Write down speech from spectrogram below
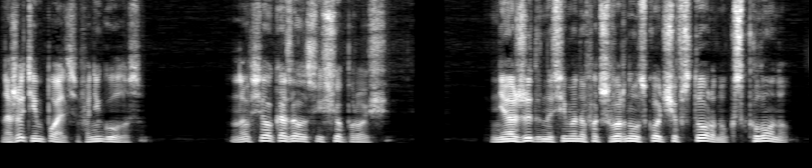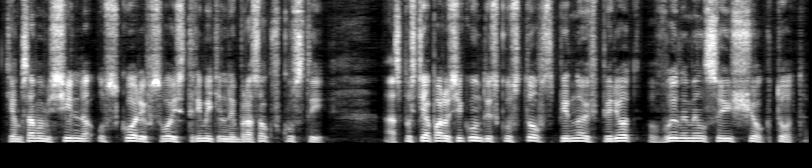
Нажатием пальцев, а не голосом. Но все оказалось еще проще. Неожиданно Семенов отшвырнул Скотча в сторону, к склону, тем самым сильно ускорив свой стремительный бросок в кусты, а спустя пару секунд из кустов спиной вперед выломился еще кто-то.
